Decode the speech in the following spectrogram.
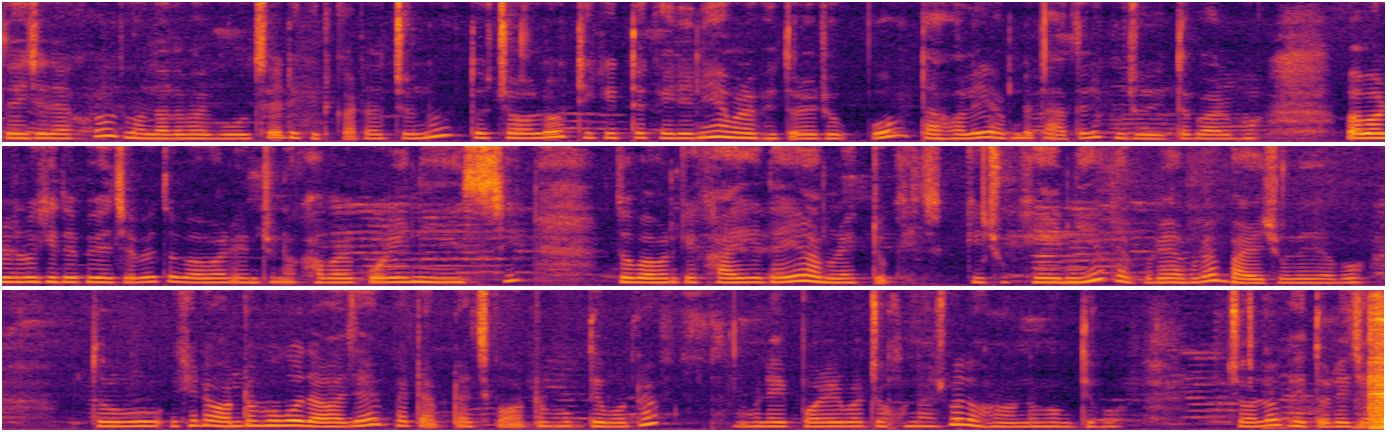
তো এই যে দেখো, তোমার দাদাভাই বলছে টিকিট কাটার জন্য। তো চলো টিকিটটা কেটে নিয়ে আমরা ভেতরে ঢুকবো, তাহলেই আমরা তাড়াতাড়ি পুজো দিতে পারব। বাবার এলো খিদে পেয়ে যাবে, তো বাবার এর জন্য খাবার করে নিয়ে এসেছি। তো বাবাকে খাইয়ে দিয়ে আমরা একটু কিছু- খেয়ে নিয়ে তারপরে আমরা বাড়ি চলে যাব। তো এখানে অন্নভোগও দেওয়া যায় বাট আমরা আজকে অন্নভোগ দেবো না। আমরা এই পরের বার যখন আসব তখন অন্নভোগ দেবো। চলো ভেতরে যাই।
